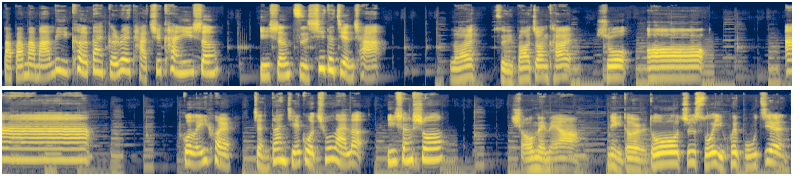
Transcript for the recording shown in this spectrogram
爸爸妈妈立刻带格瑞塔去看医生。医生仔细的检查，来，嘴巴张开，说啊啊。过了一会儿，诊断结果出来了。医生说：“小妹妹啊，你的耳朵之所以会不见，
